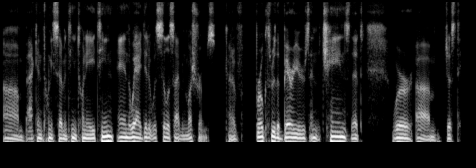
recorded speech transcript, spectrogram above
um, back in 2017, 2018. And the way I did it was psilocybin mushrooms, kind of broke through the barriers and the chains that were um, just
